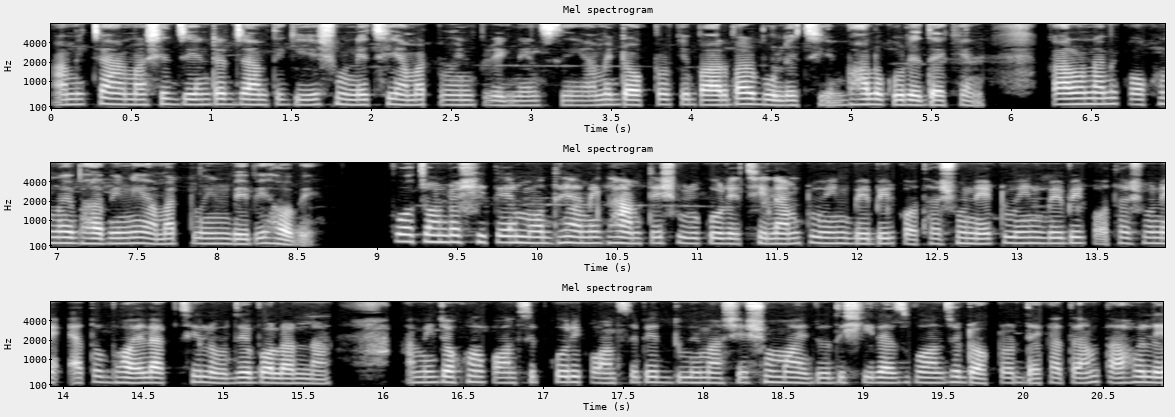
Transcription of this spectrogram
আমি চার মাসের জেন্ডার জানতে গিয়ে শুনেছি আমার টুইন প্রেগনেন্সি আমি ডক্টরকে বারবার বলেছি, ভালো করে দেখেন। কারণ আমি কখনোই ভাবিনি আমার টুইন বেবি হবে। প্রচণ্ড শীতের মধ্যে আমি ঘামতে শুরু করেছিলাম টুইন বেবির কথা শুনে। টুইন বেবির কথা শুনে এত ভয় লাগছিল যে বলার না। আমি যখন কনসেপ্ট করি কনসেপ্টের দুই মাসের সময় যদি সিরাজগঞ্জে ডক্টর দেখাতাম, তাহলে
